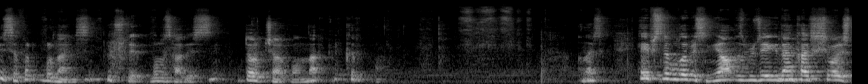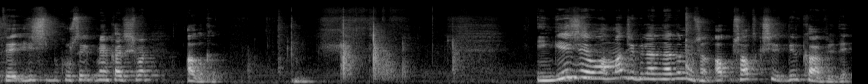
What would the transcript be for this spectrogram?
Bir sıfır buradan gitsin. 3 de bunu sadeleşsin. 4 çarpı 10'dan 40 mı? Anlaştık. Hepsini bulabilirsin. Yalnız müzeye giden kaç kişi var? İşte hiç bir kursa gitmeyen kaç kişi var? Al bakalım. İngilizce ve Almanca bilenlerden oluşan 66 kişilik bir kafilede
